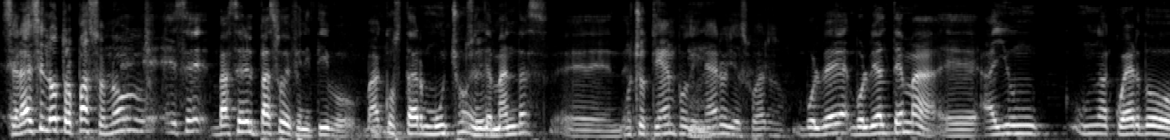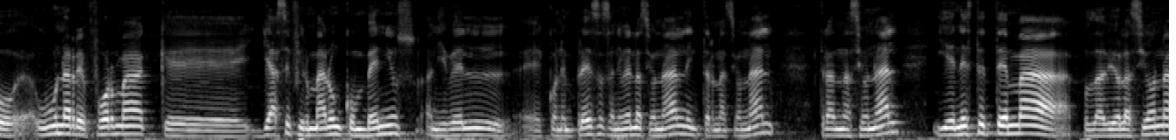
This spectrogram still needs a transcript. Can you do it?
Será ese el otro paso, ¿no? Eh, ese va a ser el paso definitivo. Va a costar mucho en demandas. Eh, mucho tiempo, mm. dinero y esfuerzo. Volví, al tema. Eh, hay un, un, acuerdo, hubo una reforma que ya se firmaron convenios a nivel, con empresas a nivel nacional, internacional, transnacional. Y en este tema, pues la violación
